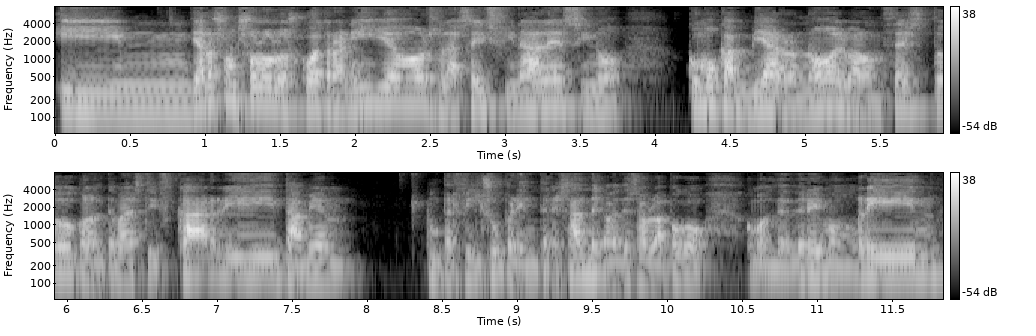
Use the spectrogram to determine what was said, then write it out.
Y mm, ya no son solo los cuatro anillos, las seis finales, sino cómo cambiaron, ¿no? El baloncesto con el tema de Steve Curry, también un perfil súper interesante, que a veces habla poco, como el de Draymond Green,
